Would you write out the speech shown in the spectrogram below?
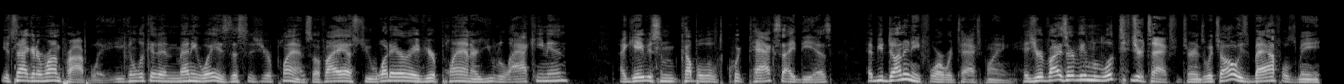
it's not going to run properly. You can look at it in many ways. This is your plan. So if I asked you what area of your plan are you lacking in, I gave you some couple of quick tax ideas. Have you done any forward tax planning? Has your advisor even looked at your tax returns, which always baffles me?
